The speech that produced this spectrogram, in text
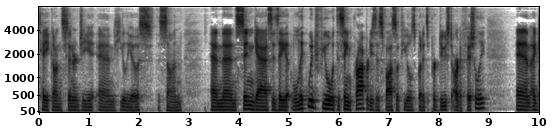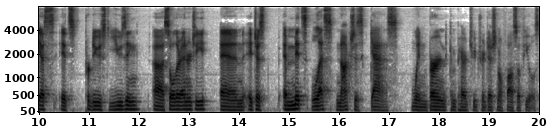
take on Synergy and Helios, the sun. And then syngas is a liquid fuel with the same properties as fossil fuels, but it's produced artificially. And I guess it's produced using uh, solar energy, and it just emits less noxious gas when burned compared to traditional fossil fuels.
